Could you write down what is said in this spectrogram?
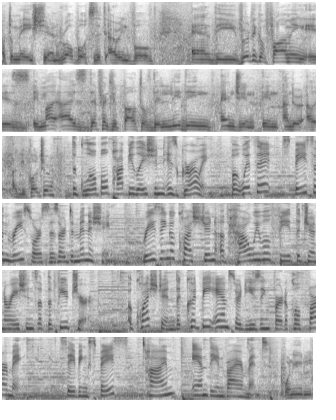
automation, robots that are involved. And the vertical farming is, in my eyes, definitely part of the leading engine in under agriculture. The global population is growing, but with it, space and resources are diminishing, raising a question of how we will feed the generations of the future. A question that could be answered using vertical farming, saving space, time, and the environment. When you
